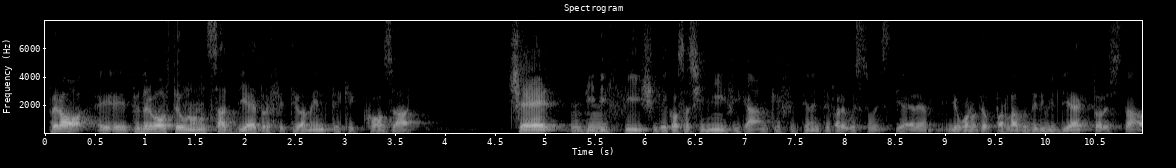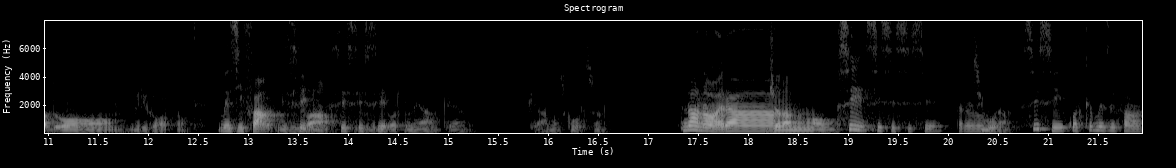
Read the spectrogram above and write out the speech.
Però eh, più delle volte uno non sa dietro effettivamente che cosa c'è uh-huh. di difficile, cosa significa anche effettivamente fare questo mestiere. Io quando ti ho parlato di Reveal di Hector è stato, mi ricordo, mesi fa, mesi sì, fa, sì, sì, non sì. mi ricordo neanche, che l'anno scorso. No, no, era... Già l'anno nuovo? Sì, sì, sì, sì, sì. Erano... Sicura? Sì, sì, qualche mese fa.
